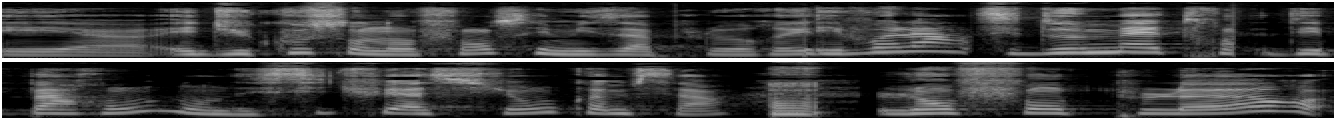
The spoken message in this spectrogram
et, et, euh, et du coup son enfant s'est mise à pleurer. Et voilà, c'est de mettre des parents dans des situations comme ça. Mm. L'enfant pleure,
